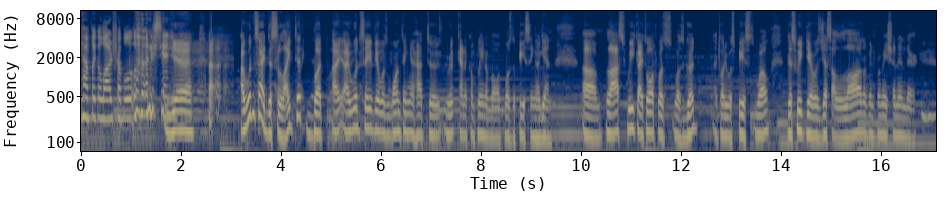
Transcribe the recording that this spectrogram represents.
have like a lot of trouble understanding. Yeah. I, wouldn't say I disliked it, but I, I would say if there was one thing I had to re- kind of complain about was the pacing again. Um, last week I thought was was good. I thought it was paced well. This week there was just a lot of information in there, Mhm.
